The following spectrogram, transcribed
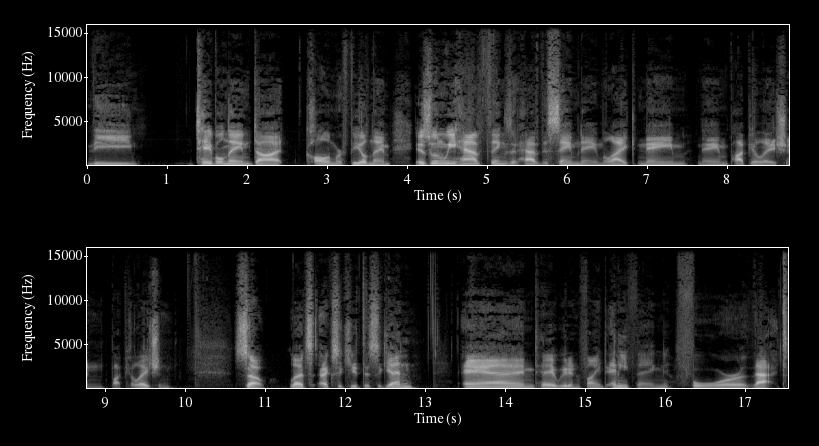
the table name dot column or field name is when we have things that have the same name like name, name, population, population. So let's execute this again. And hey, we didn't find anything for that.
